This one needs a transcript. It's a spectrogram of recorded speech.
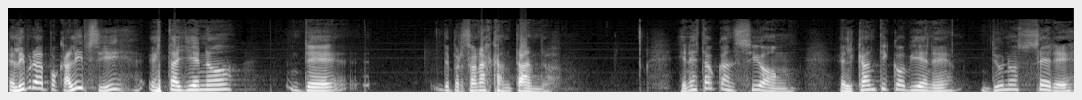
el libro de Apocalipsis está lleno de, de personas cantando. Y en esta ocasión, el cántico viene de unos seres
